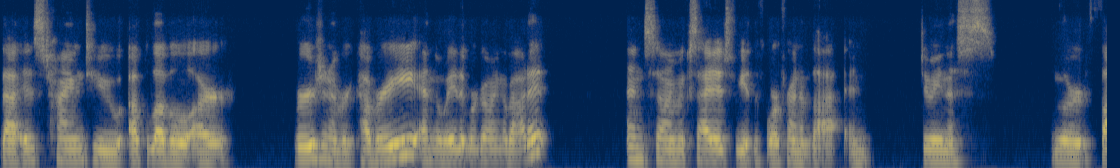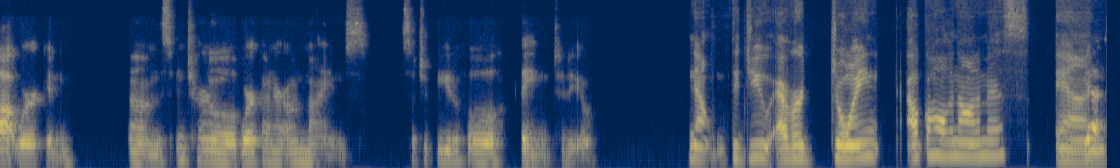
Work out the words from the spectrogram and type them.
that is time to up level our version of recovery and the way that we're going about it. And so I'm excited to be at the forefront of that and doing this more thought work and um, this internal work on our own minds. Such a beautiful thing to do. Now, did you ever join Alcohol Anonymous? And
